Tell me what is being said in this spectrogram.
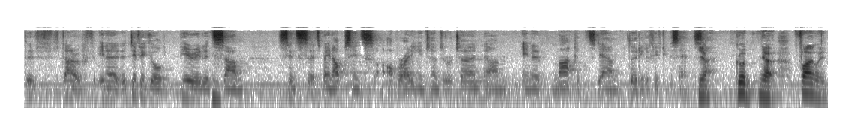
they've done it in a, difficult period. It's Hmm. um, since it's been up since operating in terms of return um, in a market that's down thirty to fifty percent. Yeah, good. Now, finally,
